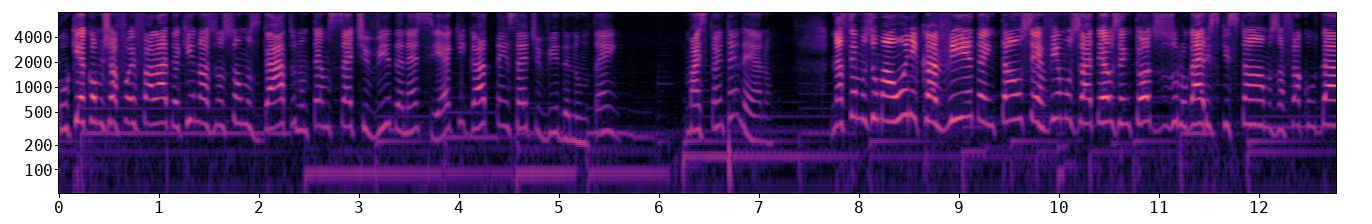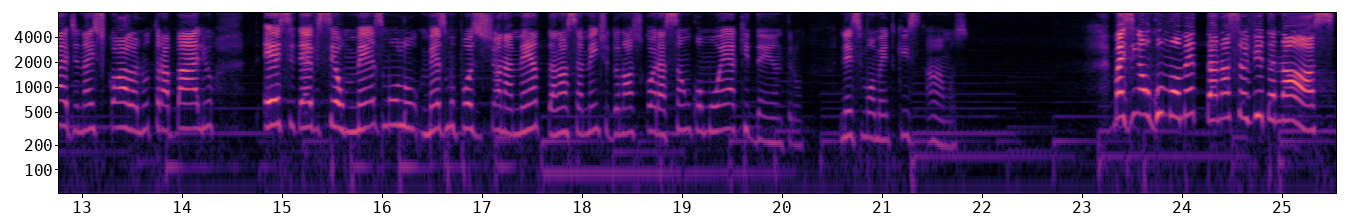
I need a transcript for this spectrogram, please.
porque, como já foi falado aqui, nós não somos gato, não temos sete vidas, né? Se é que gato tem sete vidas, não tem? Mas estão entendendo. Nós temos uma única vida, então servimos a Deus em todos os lugares que estamos, na faculdade, na escola, no trabalho. Esse deve ser o mesmo, mesmo posicionamento da nossa mente do nosso coração, como é aqui dentro, nesse momento que estamos. Mas em algum momento da nossa vida, nós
